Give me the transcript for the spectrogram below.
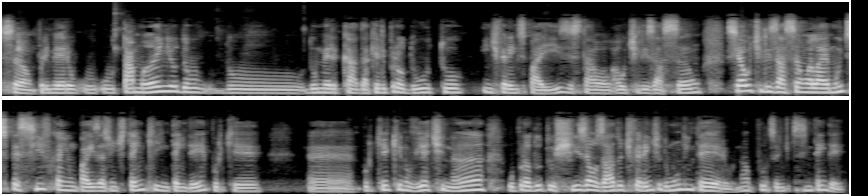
são, primeiro, o, o tamanho do, do, do, mercado, daquele produto em diferentes países, tá? A utilização. Se a utilização ela é muito específica em um país, a gente tem que entender, porque é, por que, que no Vietnã o produto X é usado diferente do mundo inteiro? Não, putz, a gente precisa entender.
